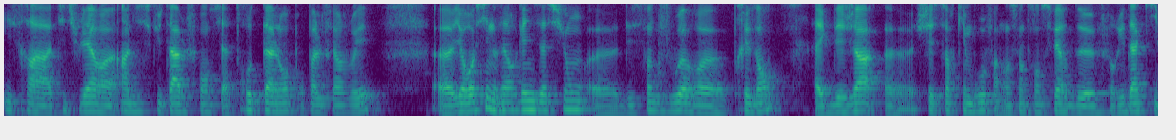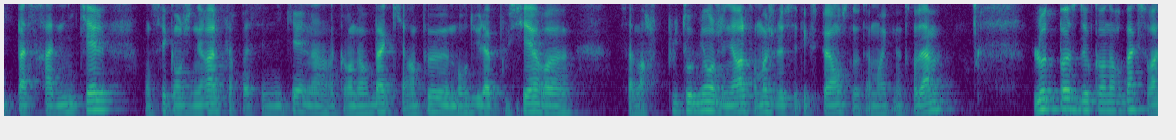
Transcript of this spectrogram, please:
Il sera titulaire indiscutable, je pense. Il y a trop de talent pour pas le faire jouer. Euh, il y aura aussi une réorganisation euh, des cinq joueurs euh, présents, avec déjà Chester Kimbrough, un ancien transfert de Florida, qui passera nickel. On sait qu'en général, faire passer nickel un cornerback qui a un peu mordu la poussière, ça marche plutôt bien en général. Enfin, moi, je le sais d'expérience, notamment avec Notre-Dame. L'autre poste de cornerback sera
